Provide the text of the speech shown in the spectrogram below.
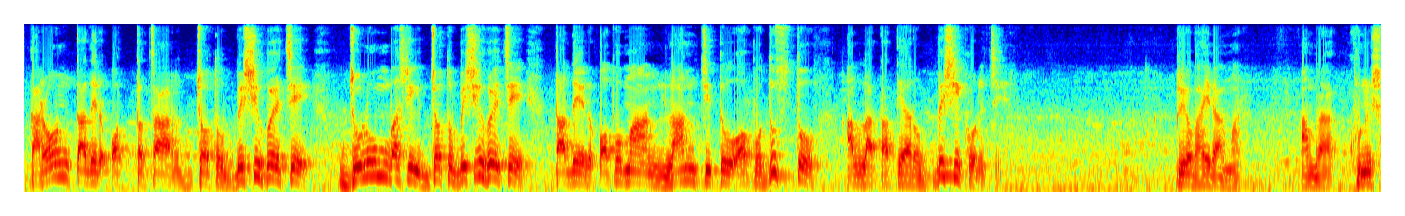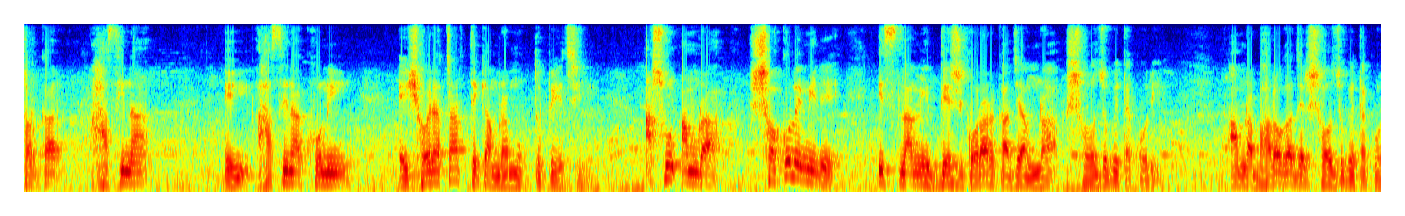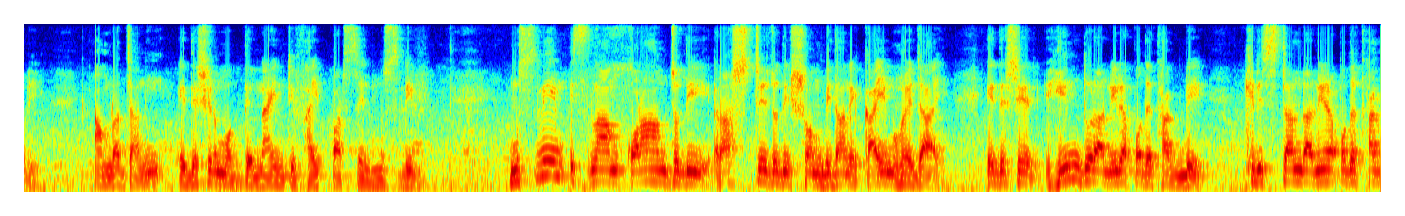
কারণ তাদের অত্যাচার যত বেশি হয়েছে, জুলুমবাসী যত বেশি হয়েছে, তাদের অপমান, লাঞ্ছিত অপদুস্ত আল্লাহ তাতে আরও বেশি করেছে। প্রিয় ভাইরা আমার, আমরা খুনি সরকার, হাসিনা, এই হাসিনা খুনি, এই স্বৈরাচার থেকে আমরা মুক্ত পেয়েছি। আসুন আমরা সকলে মিলে ইসলামী দেশ গড়ার কাজে আমরা সহযোগিতা করি। আমরা ভালো কাজের সহযোগিতা করি। আমরা জানি এ দেশের মধ্যে নাইনটি ফাইভ পার্সেন্ট মুসলিম। মুসলিম ইসলাম, কোরআন যদি, রাষ্ট্রে যদি সংবিধানে কায়েম হয়ে যায় এদেশের হিন্দুরা নিরাপদে থাকবে, খ্রিস্টানরা নিরাপদে থাকবে।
